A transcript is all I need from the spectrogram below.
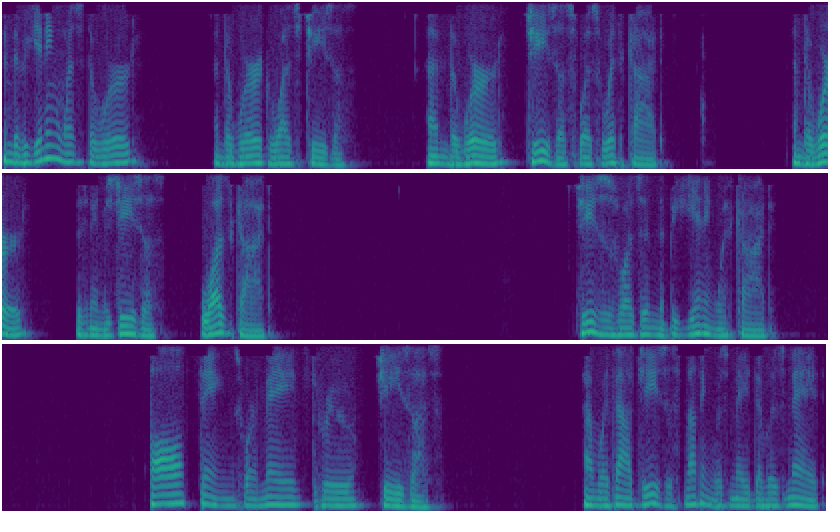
In the beginning was the Word, and the Word was Jesus. And the Word, Jesus, was with God. And the Word, his name is Jesus, was God. Jesus was in the beginning with God. All things were made through Jesus. And without Jesus, nothing was made that was made.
